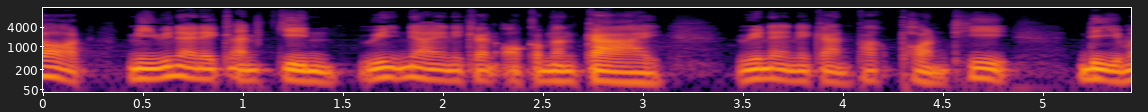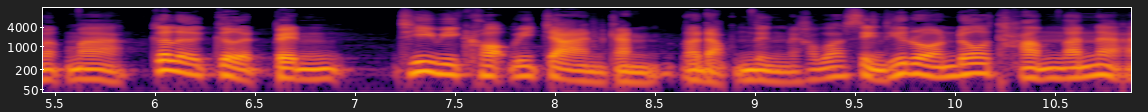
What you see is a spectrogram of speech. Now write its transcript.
ยอด มีวินัยในการกิน วินัยในการออกกำลังกาย วินัยในการพักผ่อนที่ดีมากๆ ก็เลยเกิดเป็นที่วิเคราะห์วิจารณ์กันระดับหนึ่งนะครับ ว่าสิ่งที่โรนโดทำนั้นน่ะ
